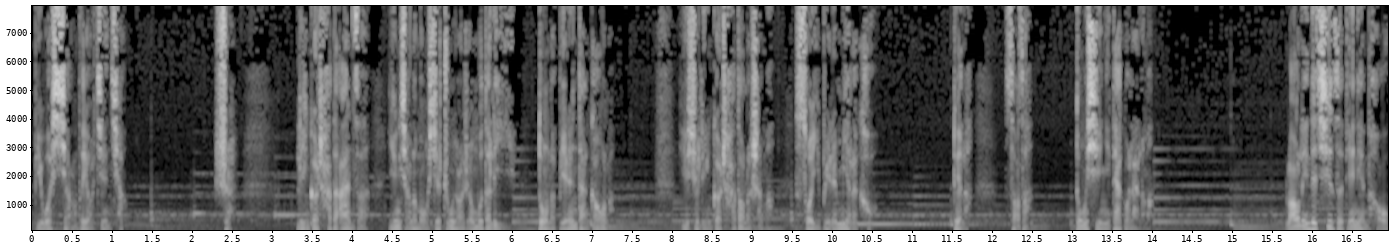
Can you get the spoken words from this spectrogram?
比我想的要坚强。是，林哥查的案子影响了某些重要人物的利益，动了别人蛋糕了。也许林哥查到了什么，所以被人灭了口。对了，嫂子，东西你带过来了吗？老林的妻子点点头。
